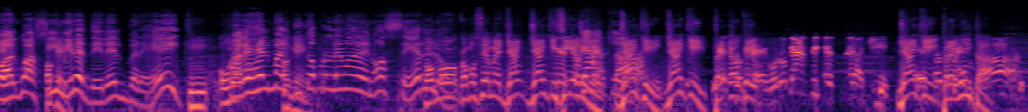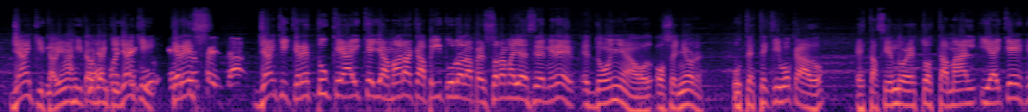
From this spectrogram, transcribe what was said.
o algo así. Mire, dele el break. Mm, una- ¿Cuál es el maldito problema de no hacerlo? ¿Cómo, ¿Cómo se llama? Yan- Yankee, sigue Yankee. Yankee, Yankee. Seguro que sí que esté aquí. Yankee, es pregunta. verdad. Yankee, está bien agitado, No, Yankee. pues, Yankee, ¿crees, es. Yankee, ¿crees tú que hay que llamar a capítulo a la persona mayor y decirle, mire, eh, doña o, o señor, usted está equivocado, está haciendo esto, está mal, y hay que,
